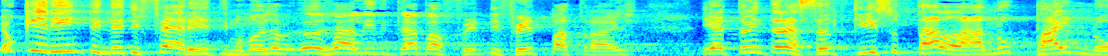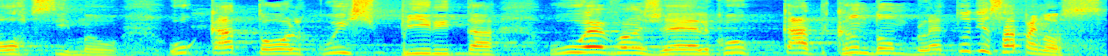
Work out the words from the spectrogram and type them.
Eu queria entender diferente, irmão, mas eu já li de trás para frente, de frente para trás. E é tão interessante que isso está lá no Pai Nosso, irmão. O católico, o espírita, o evangélico, o candomblé, tudo isso é Pai Nosso.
